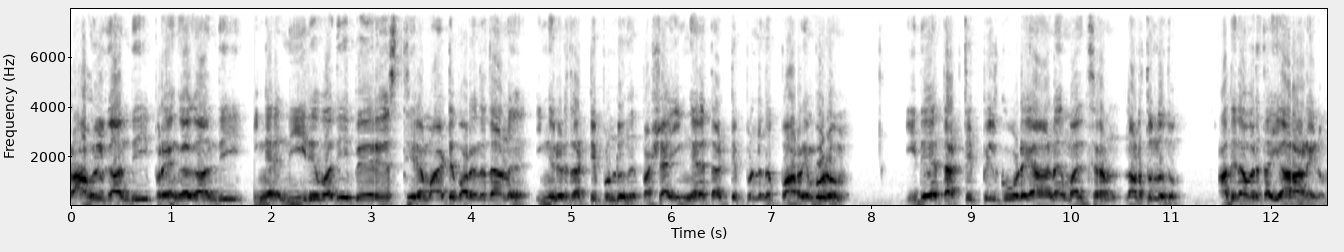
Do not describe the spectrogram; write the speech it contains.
രാഹുൽ ഗാന്ധി പ്രിയങ്ക ഗാന്ധി ഇങ്ങനെ നിരവധി പേര് സ്ഥിരമായിട്ട് പറയുന്നതാണ് ഇങ്ങനെ ഒരു തട്ടിപ്പുണ്ടെന്ന്. പക്ഷെ ഇങ്ങനെ തട്ടിപ്പുണ്ടെന്ന് പറയുമ്പോഴും ഇതേ തട്ടിപ്പിൽ കൂടെയാണ് മത്സരം നടത്തുന്നതും. അതിനവർ തയ്യാറാണേനും.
